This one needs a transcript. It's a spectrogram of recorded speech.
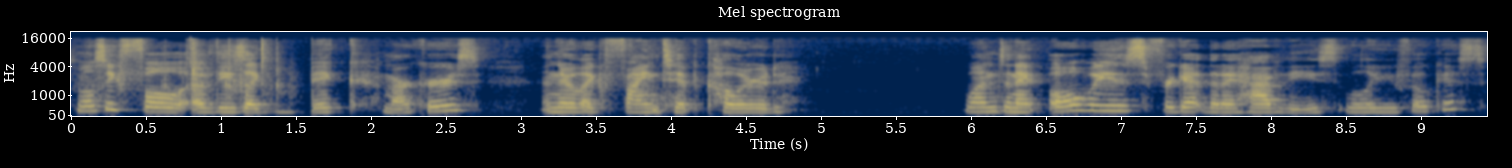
it's mostly full of these like Bic markers and they're like fine tip colored ones and I always forget that I have these. Will you focus?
